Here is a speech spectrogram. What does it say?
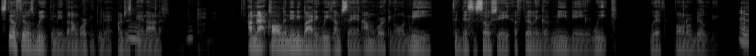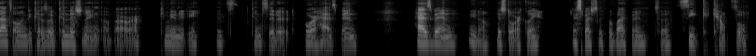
still feels weak to me but i'm working through that i'm just Mm. being honest Okay. I'm not calling anybody weak. I'm saying I'm working on me to disassociate a feeling of me being weak with vulnerability. And that's only because of conditioning of our community. It's considered or has been has been, you know, historically, especially for black men to seek counsel.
